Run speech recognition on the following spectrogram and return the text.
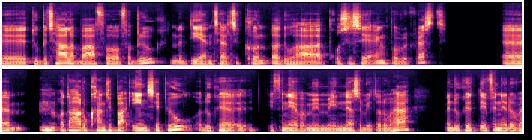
du betaler bare for forbruk, når de antall sekunder, du har prosessering på request. Øh, og da har du kanskje bare én CPU, og du kan definere, hvor mye minne og så videre du vil have, men du kan definere, at du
